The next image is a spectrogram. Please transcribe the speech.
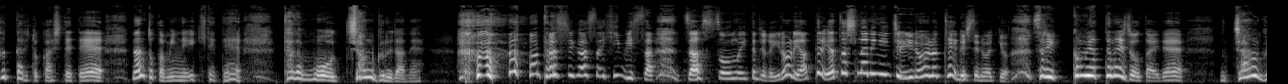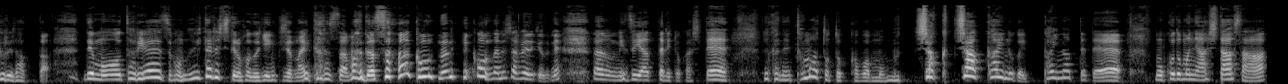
降ったりとかしてて、なんとかみんな生きてて、ただもうジャングルだね。私がさ、日々さ、雑草抜いたりとかいろいろやってる。私なりに一応いろいろ手入れしてるわけよ。それ一個もやってない状態で、ジャングルだった。でも、とりあえずもう抜いたりしてるほど元気じゃないからさ、まださ、こんなに、こんなに喋るけどね。あの、水やったりとかして、なんかね、トマトとかはもうむちゃくちゃ赤いのがいっぱいになってて、もう子供に明日朝、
